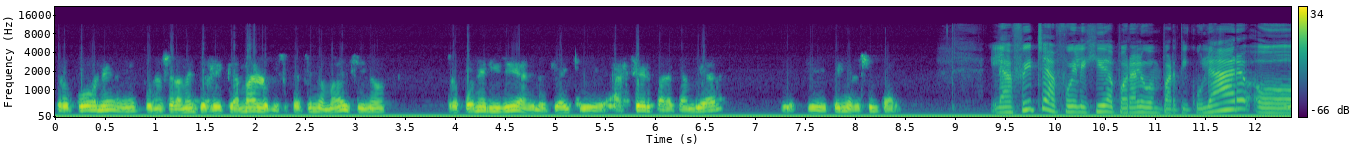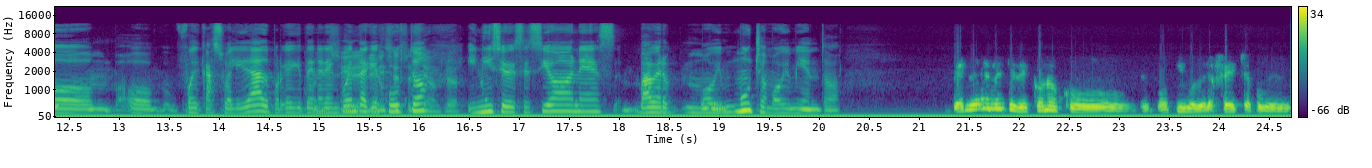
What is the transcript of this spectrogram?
propone, eh, pues no solamente reclamar lo que se está haciendo mal, sino proponer ideas de lo que hay que hacer para cambiar, que tenga resultados. ¿La fecha fue elegida por algo en particular o, fue casualidad? Porque hay que tener en cuenta que justo inicio de sesiones, va a haber mucho movimiento verdaderamente desconozco el motivo de la fecha porque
